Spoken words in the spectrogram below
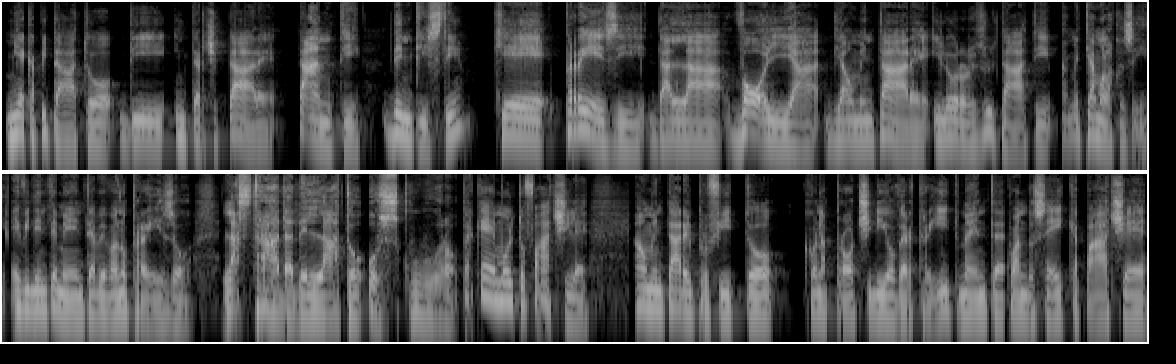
mi è capitato di intercettare tanti dentisti che presi dalla voglia di aumentare i loro risultati, mettiamola così, evidentemente avevano preso la strada del lato oscuro, perché è molto facile aumentare il profitto con approcci di overtreatment, quando sei capace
